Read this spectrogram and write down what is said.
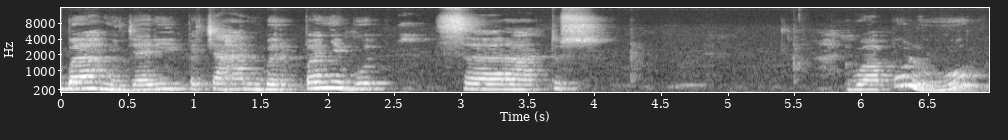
ubah menjadi pecahan berpenyebut 100. 20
